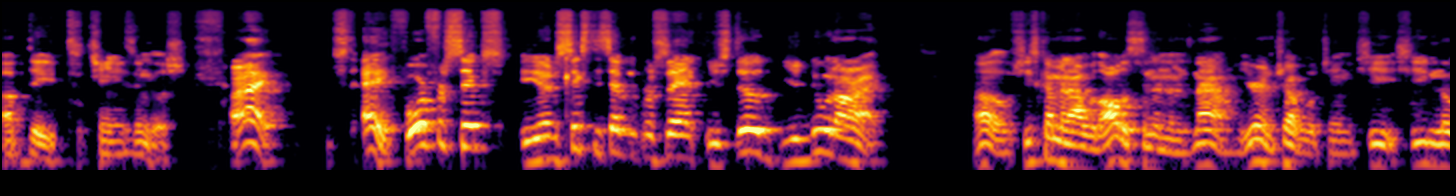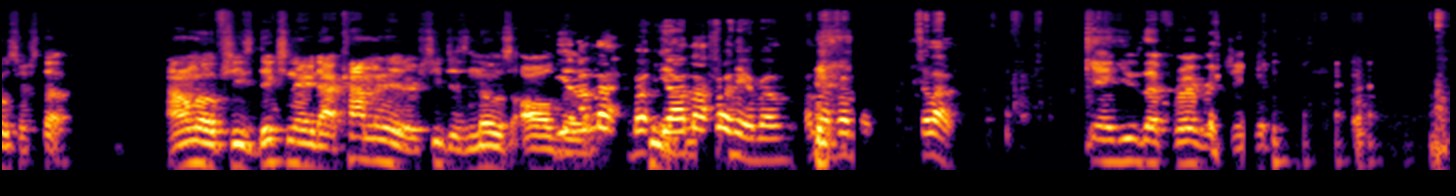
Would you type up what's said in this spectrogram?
update to Channy's English. All right. Hey, four for six. You're at 67%. You're still you're doing all right. Oh, she's coming out with all the synonyms now. You're in trouble, Channy. She she knows her stuff. I don't know if she's dictionary.com in it or she just knows all the Yeah, I'm not, bro. Yeah, I'm not from here, bro. I'm not from here. Chill out. can't use that forever, Channy.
